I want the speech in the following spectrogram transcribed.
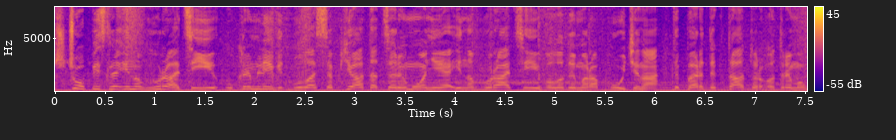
Що після інавгурації у Кремлі відбулася п'ята церемонія інавгурації Володимира Путіна. Тепер диктатор отримав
